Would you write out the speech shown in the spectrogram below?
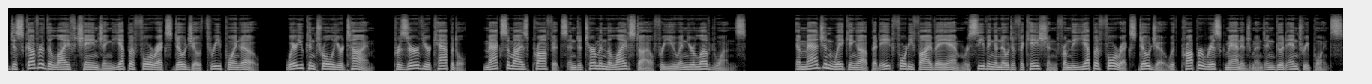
Discover the life changing YEPA Forex Dojo 3.0, where you control your time, preserve your capital, maximize profits, and determine the lifestyle for you and your loved ones. Imagine waking up at 8:45 a.m. receiving a notification from the YEPA Forex Dojo with proper risk management and good entry points.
